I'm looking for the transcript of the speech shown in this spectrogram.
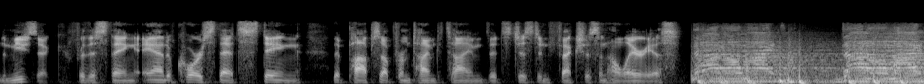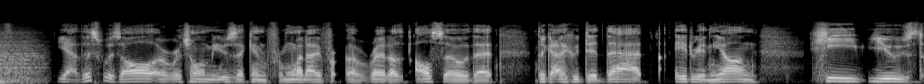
the music for this thing and of course that sting that pops up from time to time that's just infectious and hilarious. Yeah, this was all original music, and from what I've uh, read, also that the guy who did that, Adrian Younge, he used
